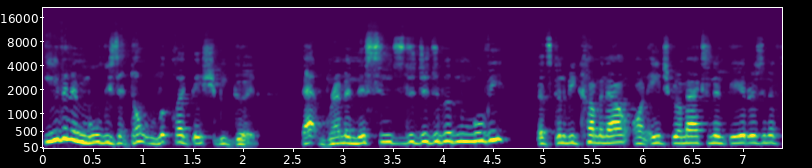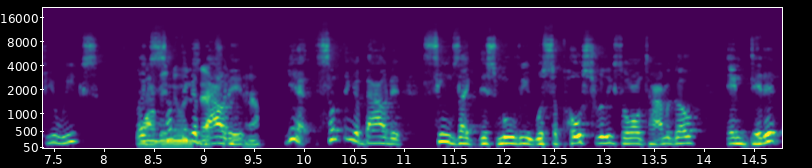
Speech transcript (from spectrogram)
even in movies that don't look like they should be good. That Reminiscence movie that's going to be coming out on HBO Max and in theaters in a few weeks. Like Wanna be new something about it Yeah. yeah, something about it seems like this movie was supposed to release a long time ago and didn't.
